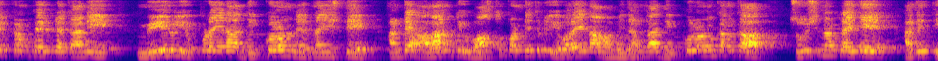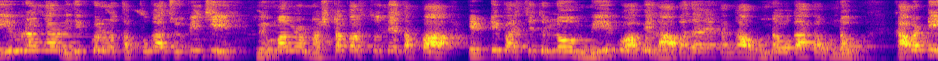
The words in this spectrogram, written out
చక్రం పేరిట కానీ మీరు ఎప్పుడైనా దిక్కులను నిర్ణయిస్తే అంటే అలాంటి వాస్తు పండితులు ఎవరైనా ఆ విధంగా దిక్కులను కనుక చూసినట్లయితే అది తీవ్రంగా విదిక్కులను తప్పుగా చూపించి మిమ్మల్ని నష్టపరుస్తుందే తప్ప ఎట్టి పరిస్థితుల్లో మీకు అవి లాభదాయకంగా ఉండవుగాక ఉండవు. కాబట్టి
